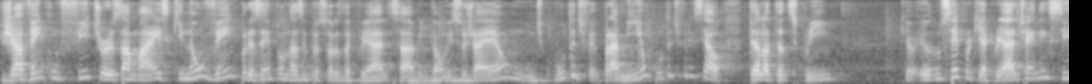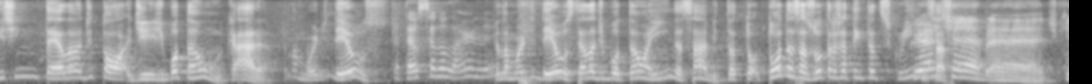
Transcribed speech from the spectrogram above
Já vem com features a mais que não vem, por exemplo, nas impressoras da Creality, sabe? Então isso já é um de puta para mim é um puta diferencial. Tela touchscreen, que eu, eu não sei porque a Creality ainda insiste em tela de, to de, de botão, cara. Pelo amor de Deus. Até o celular, né? Pelo amor de Deus, tela de botão ainda, sabe? To- to- todas as outras já tem touchscreen, Creality sabe? é, é de que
